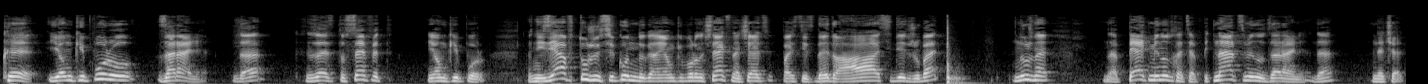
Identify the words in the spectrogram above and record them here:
к Йом-Кипуру заранее, да? Называется Тосефет Йом-Кипур. Нельзя в ту же секунду, когда Йом-Кипур начинается, начать поститься. До этого, а, сидеть, жубать. Нужно на 5 минут хотя бы, 15 минут заранее, да, начать.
